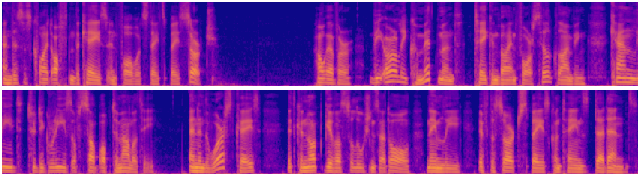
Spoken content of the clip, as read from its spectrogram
And this is quite often the case in forward state space search. However, the early commitment taken by enforced hill climbing can lead to degrees of suboptimality. And in the worst case, it cannot give us solutions at all, namely if the search space contains dead ends.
